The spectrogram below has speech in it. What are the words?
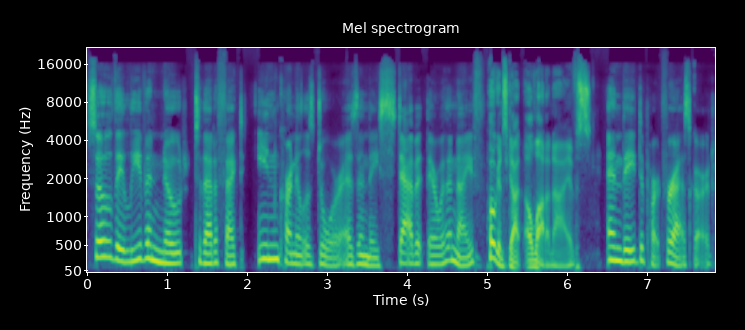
So they leave a note to that effect in Karnilla's door, as in they stab it there with a knife. Hogun's got a lot of knives. And they depart for Asgard.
